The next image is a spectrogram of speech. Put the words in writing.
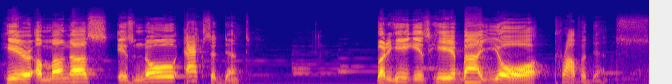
here among us is no accident, but he is here by your providence.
